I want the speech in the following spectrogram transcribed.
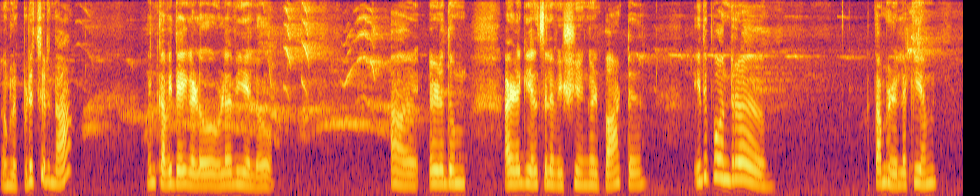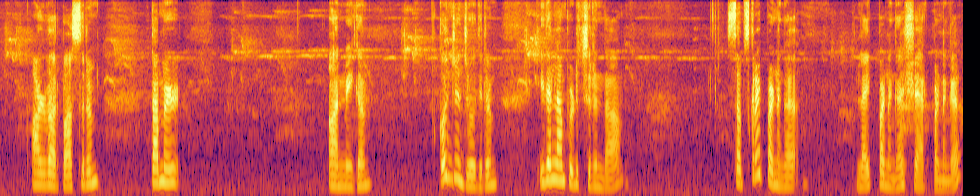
உங்களுக்கு பிடிச்சிருந்தா என் கவிதைகளோ உளவியலோ எழுதும் அழகியல் சில விஷயங்கள் பாட்டு. இது போன்ற தமிழ் இலக்கியம் ஆழ்வார் பாசுரம் தமிழ் ஆன்மீகம் கொஞ்சம் ஜோதிடம் இதெல்லாம் பிடிச்சிருந்தா சப்ஸ்கிரைப் பண்ணுங்கள் லைக் பண்ணுங்கள் ஷேர் பண்ணுங்கள்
